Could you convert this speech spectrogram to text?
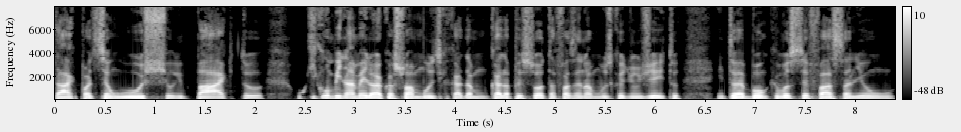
tá? Que pode ser um whoosh, um impacto, o que combinar melhor com a sua música. Cada, cada pessoa tá fazendo a música de um jeito, então é bom que você faça ali um,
